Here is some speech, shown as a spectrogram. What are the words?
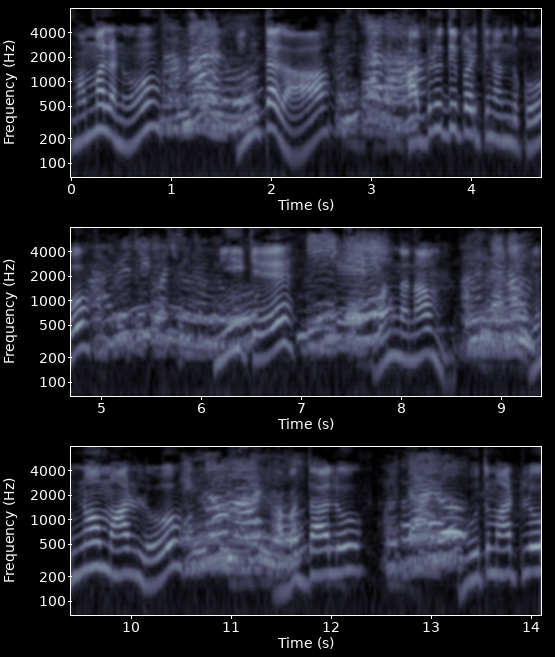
మమ్మలను ఇంతగా అభివృద్ధి పరిచినందుకు నీకే వందనం. ఎన్నో మార్లు అబద్ధాలు బూతు మాటలు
